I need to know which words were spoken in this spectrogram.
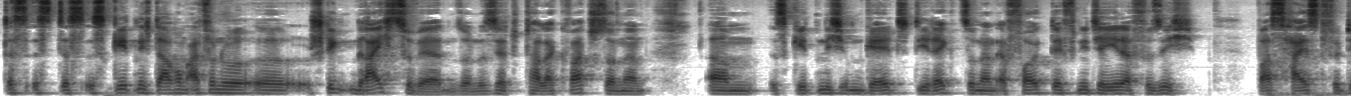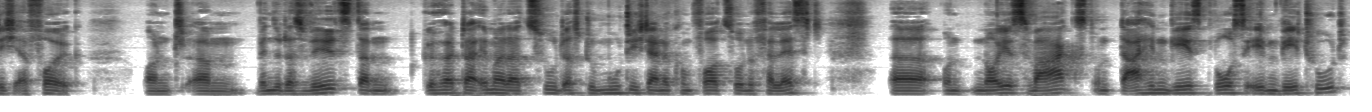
das ist, das ist, geht nicht darum, einfach nur äh, stinkend reich zu werden, sondern das ist ja totaler Quatsch, sondern ähm, es geht nicht um Geld direkt, sondern Erfolg definiert ja jeder für sich. Was heißt für dich Erfolg? Und ähm, wenn du das willst, dann gehört da immer dazu, dass du mutig deine Komfortzone verlässt äh, und Neues wagst und dahin gehst, wo es eben weh tut,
